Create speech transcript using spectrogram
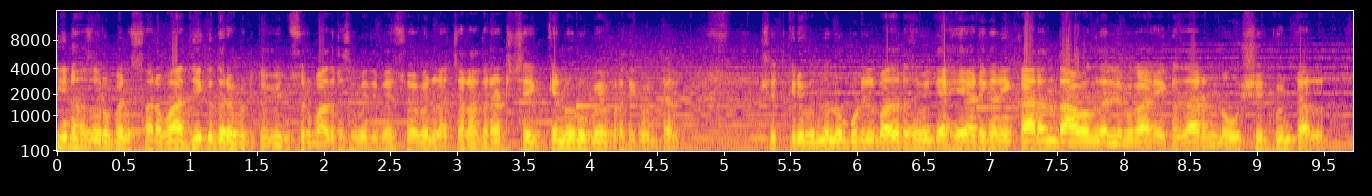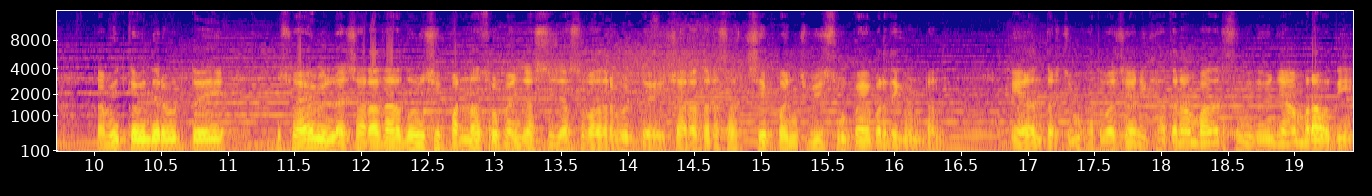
तीन हजार रुपयांनी. सर्वाधिक दर भेटतो विनसूर बाजार समितीमध्ये सोयाबीनला. चार हजार आठशे एक्क्याण्णव रुपये प्रति क्विंटल. शेतकरी बंधूंनो पुढील बाजार समिती आहे. या ठिकाणी कारंदा आवक झाली बघा एक हजार नऊशे क्विंटल. कमीत कमी दर भेटतोय सोयाबीनला. चार हजार दोनशे पन्नास रुपये जास्तीत जास्त बाजार भेटतोय. चार हजार सातशे पंचवीस रुपये प्रति क्विंटल. यानंतरची महत्त्वाची आणि ख्यातनाम बाजार समिती म्हणजे अमरावती.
